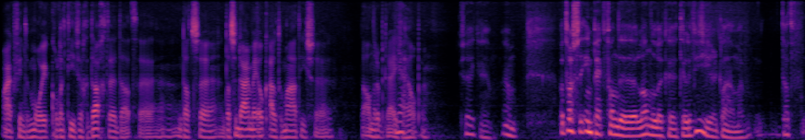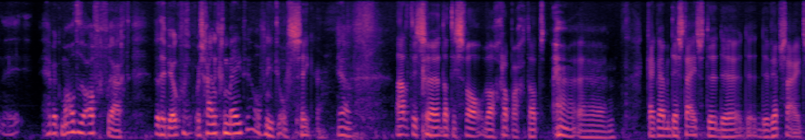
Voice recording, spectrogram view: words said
Maar ik vind het een mooie collectieve gedachte dat, uh, dat, ze, dat ze daarmee ook automatisch de andere bedrijven ja. helpen. Zeker. Ja. Wat was de impact van de landelijke televisiereclame? Dat eh, heb ik me altijd afgevraagd. Dat heb je ook waarschijnlijk gemeten, of niet? Of, Zeker. Ja. Nou, dat is, uh, dat is wel, wel grappig. Dat, kijk, we hebben destijds de, de, de, de website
